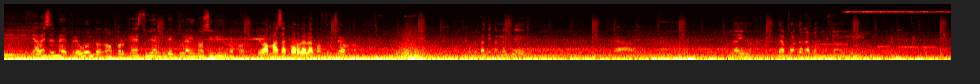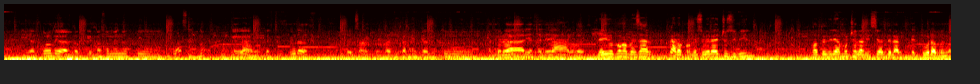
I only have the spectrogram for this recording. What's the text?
Y, y a veces me pregunto, ¿no? ¿Por qué estudiar arquitectura y no civil mejor? Que va más acorde a la construcción, ¿no? Prácticamente, o sea, de acuerdo a la construcción y, y de acuerdo a lo que más o menos tú, tú haces, ¿no? Porque Claro. la estructura Exacto. prácticamente haces tú, Pero, sanitarias, eléctricas. claro, de ahí me pongo a pensar, claro, porque si hubiera hecho civil, no tendría mucho la visión de la arquitectura, pues, ¿no?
